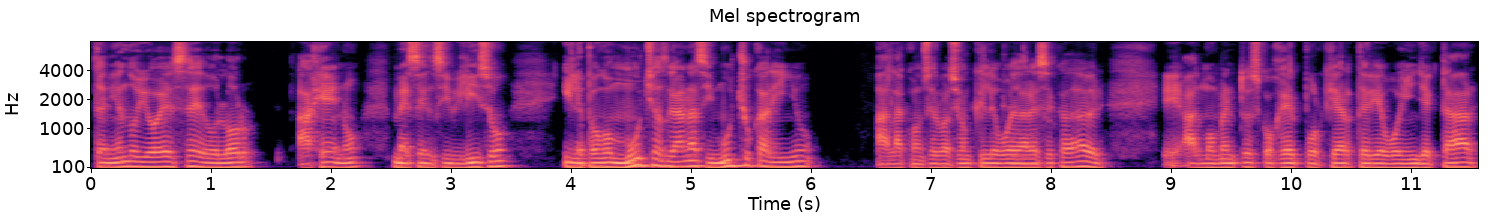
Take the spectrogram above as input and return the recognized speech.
teniendo yo ese dolor ajeno, me sensibilizo y le pongo muchas ganas y mucho cariño a la conservación que le voy a dar a ese cadáver. Eh, al momento de escoger por qué arteria voy a inyectar,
